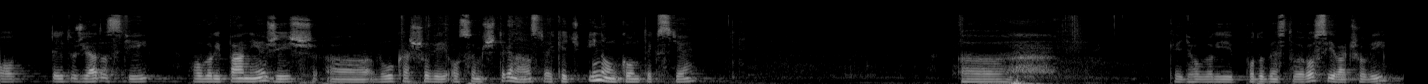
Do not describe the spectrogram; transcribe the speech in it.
o tejto žiadosti hovorí pán Ježiš v Lukášovi 8.14, aj keď v inom kontexte, keď hovorí podobenstvo rozsievačovi,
